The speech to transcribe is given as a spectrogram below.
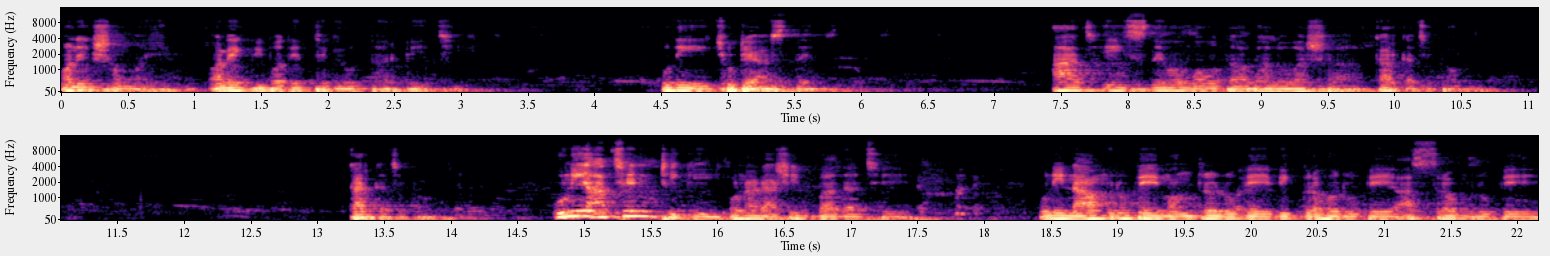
অনেক সময়, অনেক বিপদের থেকে উদ্ধার পেয়েছি। উনি ছুটে আসতেন। আজ এই স্নেহ, মমতা, ভালোবাসা কার কাছে পাব? কার কাছে পাব? উনি আছেন ঠিকই, ওনার আশীর্বাদ আছে। উনি নাম রূপে, মন্ত্র রূপে, বিগ্রহ রূপে, আশ্রম রূপে,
